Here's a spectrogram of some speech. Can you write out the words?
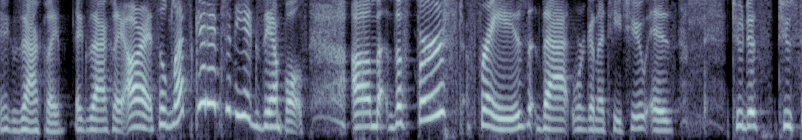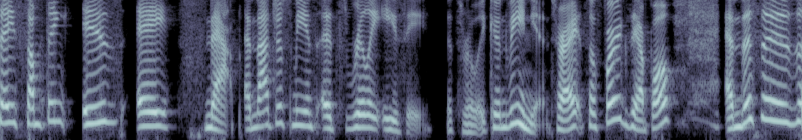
Exactly. Exactly. All right. So let's get into the examples. Um, the first phrase that we're going to teach you is to dis- to say something is a snap, and that just means it's really easy. It's really convenient, right? So, for example, and this is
